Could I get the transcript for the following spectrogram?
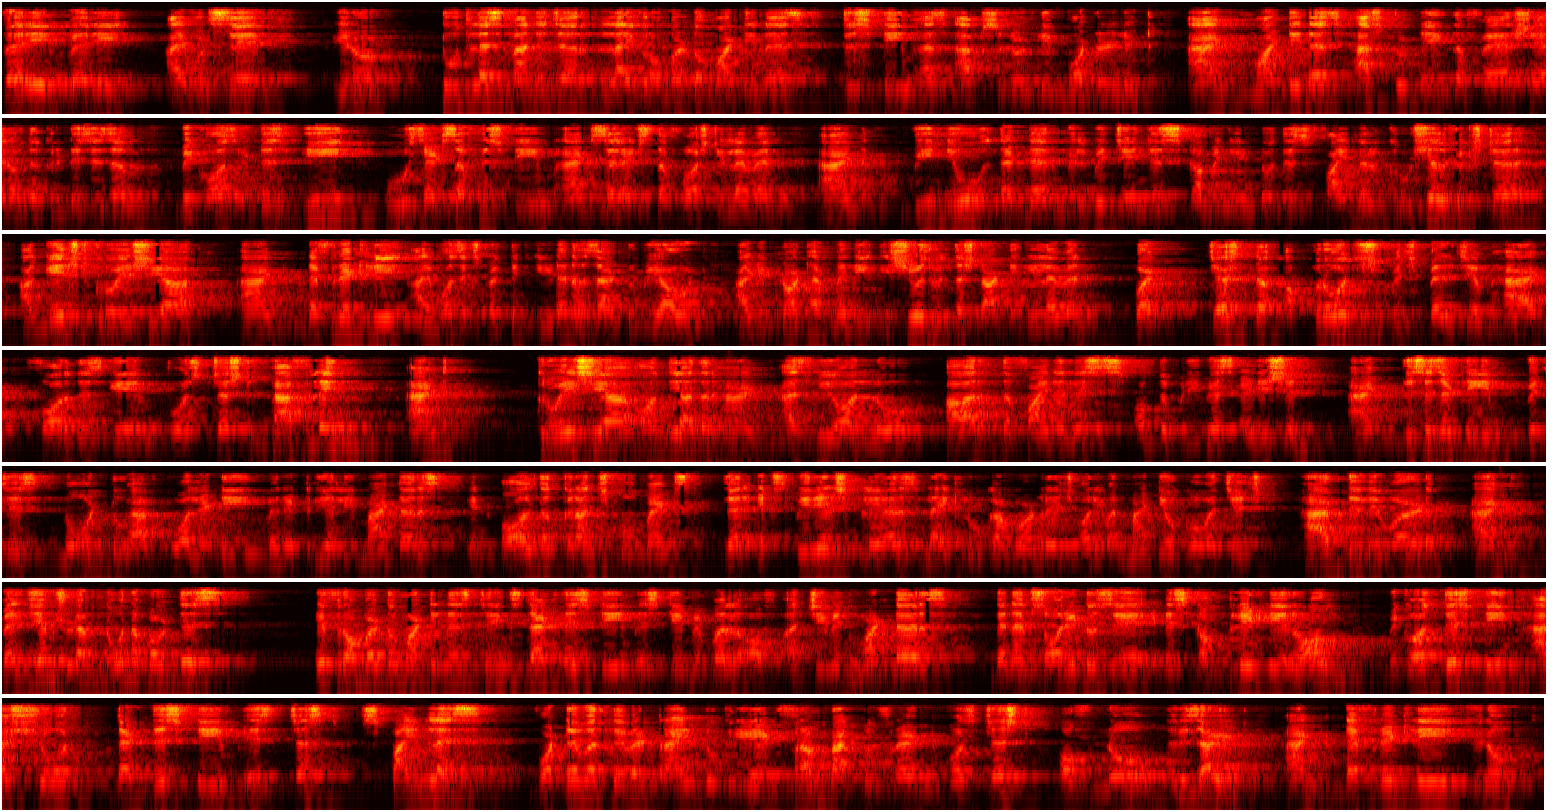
very very I would say you know toothless manager like Roberto Martinez this team has absolutely bottled it and Martinez has to take the fair share of the criticism because it is he who sets up his team and selects the first 11 and we knew that there will be changes coming into this final crucial fixture against Croatia. And definitely I was expecting Eden Hazard to be out. I did not have many issues with the starting 11 but just the approach which Belgium had for this game was just baffling. And Croatia, on the other hand, as we all know, are the finalists of the previous edition. And this is a team which is known to have quality when it really matters. In all the crunch moments, their experienced players like Luka Modric or even Mateo Kovacic have delivered and Belgium should have known about this. If Roberto Martinez thinks that his team is capable of achieving wonders, then I'm sorry to say it is completely wrong because this team has shown that this team is just spineless. Whatever they were trying to create from back to front was just of no result. And definitely, you know,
